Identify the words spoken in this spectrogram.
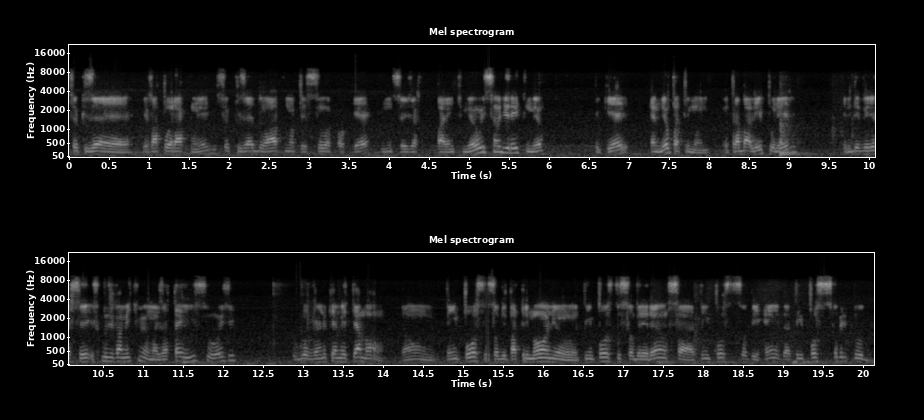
se eu quiser evaporar com ele, se eu quiser doar para uma pessoa qualquer, que não seja parente meu, isso é um direito meu, porque é, é meu patrimônio. Eu trabalhei por ele, ele deveria ser exclusivamente meu, mas até isso hoje o governo quer meter a mão. Então, tem imposto sobre patrimônio, tem imposto sobre herança, tem imposto sobre renda, tem imposto sobre tudo.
